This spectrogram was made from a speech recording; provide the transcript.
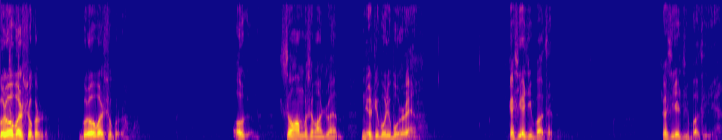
گلوبل شکر گلوبل شکر اور تمام مسلمان جو ہیں نگیٹو بولی بول رہے ہیں کیسی عجیب بات ہے کیسی عجیب بات ہے یہ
